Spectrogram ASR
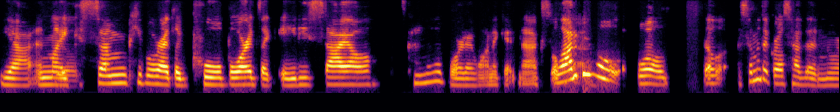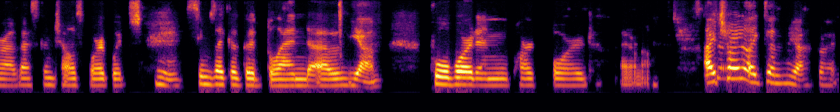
yeah and like wheels. some people ride like pool boards like 80s style. It's kind of the board i want to get next. A lot of people well some of the girls have the Nora Vasconcellos board which Hmm. seems like a good blend of yeah. pool board and park board. I don't know. I try to like to yeah go ahead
